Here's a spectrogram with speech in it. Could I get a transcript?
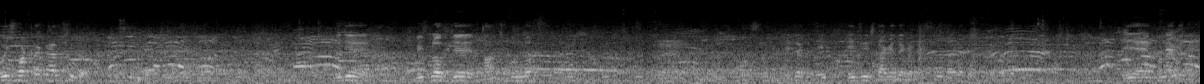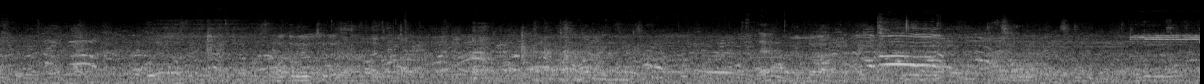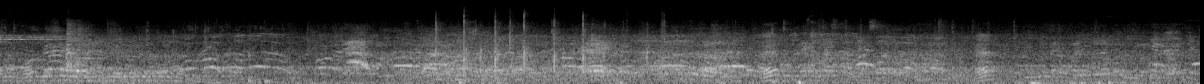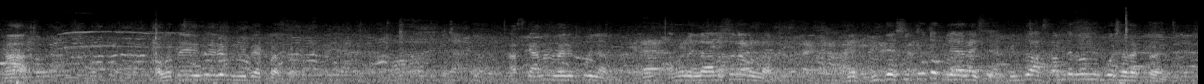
ওই শটটা কার ছিল? ওই যে বিপ্লব যে পাঁচ করল। এটা এই- এই জিনিসটা আগে দেখেন একটু আগে দেখেন। এই এখন আগে দেখেন। কত মিনিট ছিল? আজকে আমার আলোচনা করলাম যে বিদেশি কত প্লেয়ার আছে কিন্তু আসলামদের পয়সা রাখতে হ্যাঁ?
